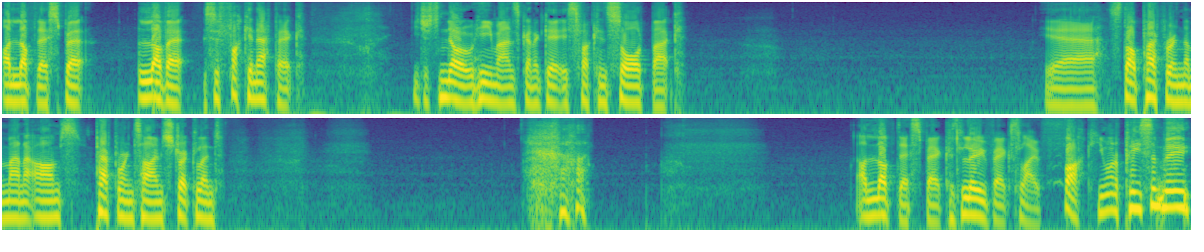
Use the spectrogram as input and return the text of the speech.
I love this bit. Love it. This is fucking epic. You just know He-Man's gonna get his fucking sword back. Yeah, start peppering the man at arms. Peppering time, Strickland. I love this bit because Lubic's like, fuck, you want a piece of me?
